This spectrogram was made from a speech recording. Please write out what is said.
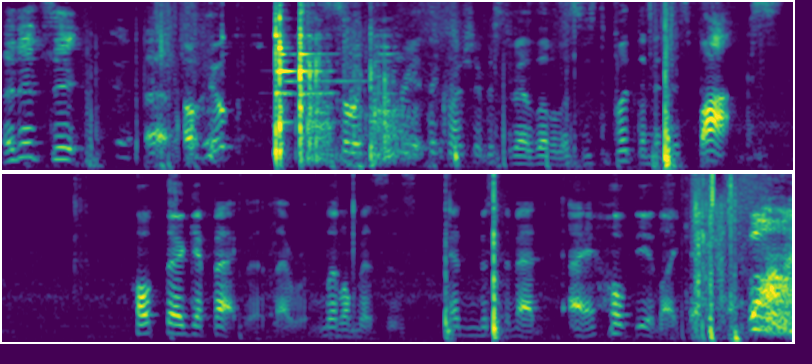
and that's it. Uh, I'll help. So create the crochet Mr. Man Little Misses to put them in this box. Hope they get back, the Little Misses. And Mr. Man, I hope you like it. Bye!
